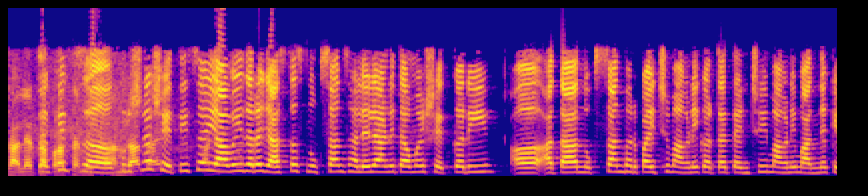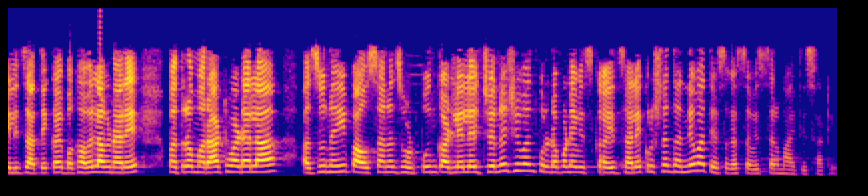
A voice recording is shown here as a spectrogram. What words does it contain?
झाल्याचा कृष्णा आहे. शेतीचं यावेळी जरा जास्तच नुकसान झालेलं आहे आणि त्यामुळे शेतकरी आता नुकसान भरपाईची मागणी करतात. त्यांची मागणी मान्य केली जाते. काय बघावं लागणार आहे. मात्र मराठवाड्याला अजूनही पावसानं झोडपून काढलेले जनजीवन पूर्णपणे विस्कळीत झाले. कृष्ण धन्यवाद या सगळ्या सविस्तर माहितीसाठी.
